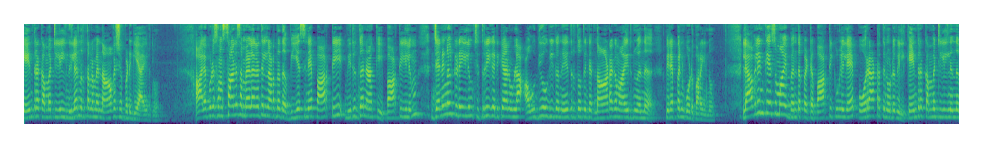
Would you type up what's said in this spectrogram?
കേന്ദ്ര കമ്മിറ്റിയിൽ നിലനിർത്തണമെന്നാവശ്യപ്പെടുകയായിരുന്നു ആലപ്പുഴ സംസ്ഥാന സമ്മേളനത്തിൽ നടന്നത് വി എസിനെ പാർട്ടി വിരുദ്ധനാക്കി. പാർട്ടിയിലും ജനങ്ങൾക്കിടയിലും ചിത്രീകരിക്കാനുള്ള ഔദ്യോഗിക നേതൃത്വത്തിന്റെ നാടകമായിരുന്നുവെന്ന് പിരപ്പൻകോട് പറയുന്നു. ലാവലിൻ കേസുമായി ബന്ധപ്പെട്ട് പാർട്ടിക്കുള്ളിലെ പോരാട്ടത്തിനൊടുവിൽ കേന്ദ്ര കമ്മിറ്റിയിൽ നിന്ന്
